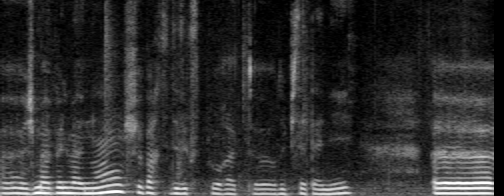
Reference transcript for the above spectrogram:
Euh, Je m'appelle Manon, je fais partie des explorateurs depuis cette année. Euh,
